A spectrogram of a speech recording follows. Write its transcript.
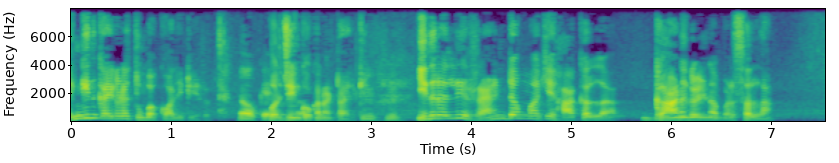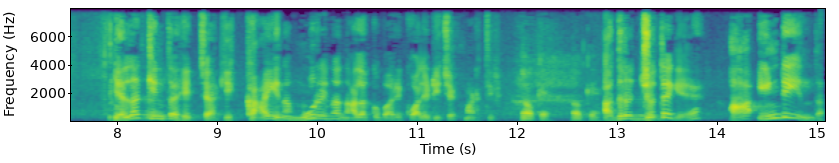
ತೆಂಗಿನಕಾಯಿಗಳೇ ತುಂಬಾ ಕ್ವಾಲಿಟಿ ಇರುತ್ತೆ. ವರ್ಜಿನ್ ಕೋಕೋನಟ್ ಆಯಿಲ್ ಇದರಲ್ಲಿ ರ್ಯಾಂಡಮ್ ಆಗಿ ಹಾಕಲ್ಲ ಗಾಣಗಳನ್ನ ಬಳಸಲ್ಲ. ಎಲ್ಲಕ್ಕಿಂತ ಹೆಚ್ಚಾಗಿ ಕಾಯಿನ ಮೂರರಿಂದ ನಾಲ್ಕು ಬಾರಿ ಕ್ವಾಲಿಟಿ ಚೆಕ್ ಮಾಡ್ತೀವಿ. ಅದ್ರ ಜೊತೆಗೆ ಆ ಇಂಡಿಯಿಂದ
